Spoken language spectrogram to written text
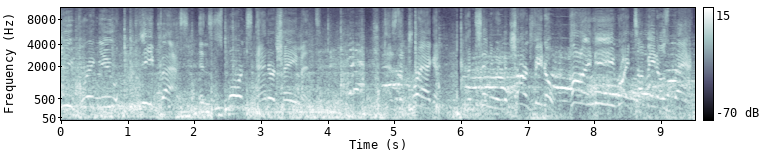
We bring you the best in sports entertainment. As the Dragon continuing to charge Vito, high knee right to Vito's back.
